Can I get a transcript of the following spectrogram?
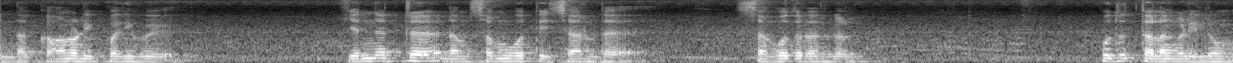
இந்த காணொளி பதிவு எண்ணற்ற நம் சமூகத்தை சார்ந்த சகோதரர்கள் பொதுத்தலங்களிலும்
